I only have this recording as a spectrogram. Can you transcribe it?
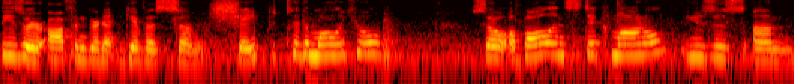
these are often going to give us some shape to the molecule. So a ball and stick model uses um,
